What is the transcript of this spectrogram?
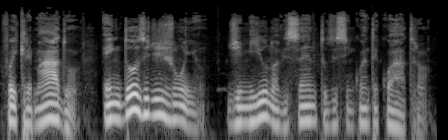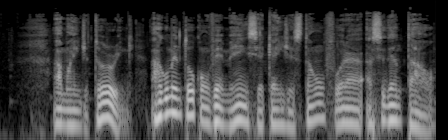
Foi cremado em 12 de junho de 1954. A mãe de Turing argumentou com veemência que a ingestão fora acidental,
